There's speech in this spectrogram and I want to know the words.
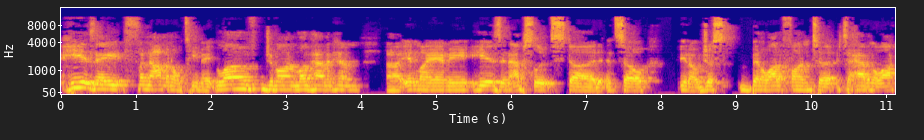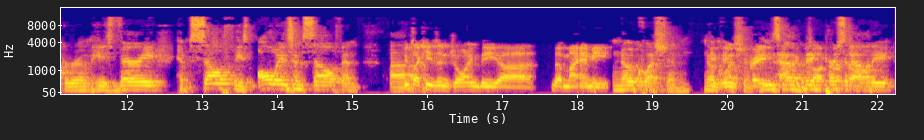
he is a phenomenal teammate. Love Jevon, love having him uh, in Miami. He is an absolute stud. And so, you know, just been a lot of fun to, to have in the locker room. He's very himself. He's always himself. And, uh, Seems like he's enjoying the uh, the Miami no question. No He- he question. great. He's got a big personality,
